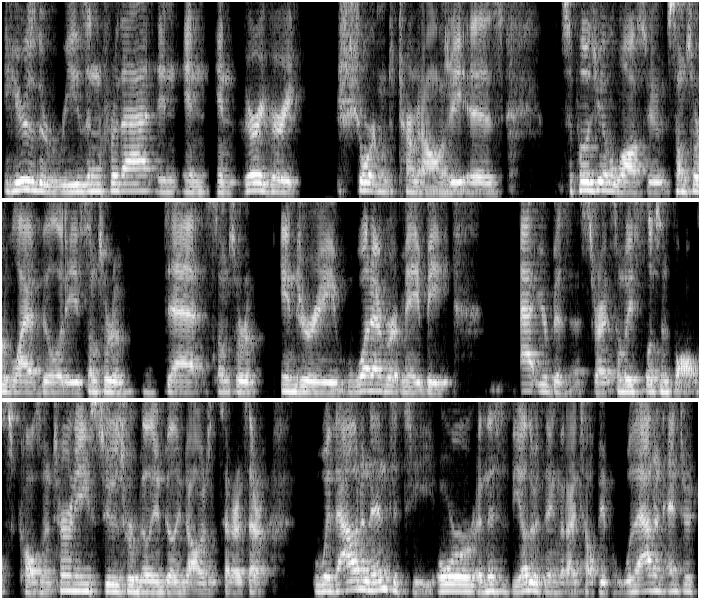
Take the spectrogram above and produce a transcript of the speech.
here's the reason for that in in in very very shortened terminology is suppose you have a lawsuit some sort of liability some sort of debt some sort of injury whatever it may be at your business, right? Somebody slips and falls, calls an attorney, sues for a million billion dollars, et cetera, et cetera. Without an entity, or and this is the other thing that I tell people, without an enter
